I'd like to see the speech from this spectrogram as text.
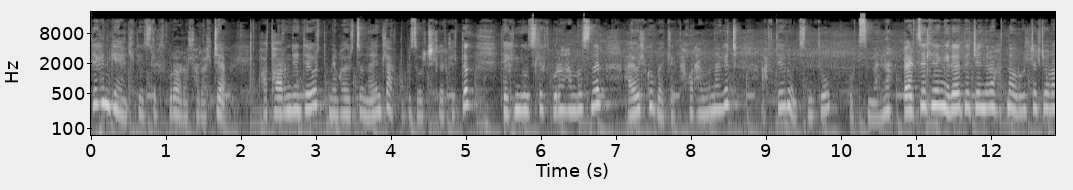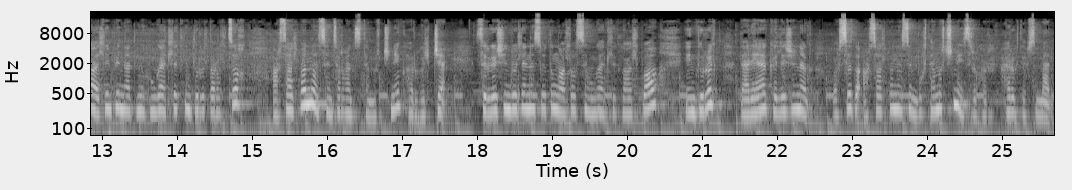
техникийн хяналтын үзлэгт бүр оруулахар болжээ. Хот хоорондын тээвэрт 1287 автобус үйлчилгээ эрхэлдэг. Техникийн үзлэгт бүрэн хамруулснаар аюулгүй байдлыг давхар хангана гэж автотээврийн үндэсний төв үтсэн байна. Барзилийн Рио де Жанейро хотноо үргэлжилж байгаа Олимпийн наадмын хөнгөн атлетикийн төрөлд оролцох Орос улбаны улсын цорганц тамирчныг хориглжээ. Сэргээ шиндүүлэнээс үүдэн олон улсын хөнгөн атлетик холбоо энэ төрөлд Дарья Калишинаг усад Орос улбаны улсын бүх тамирчны эсрэг хориг тавьсан байна.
